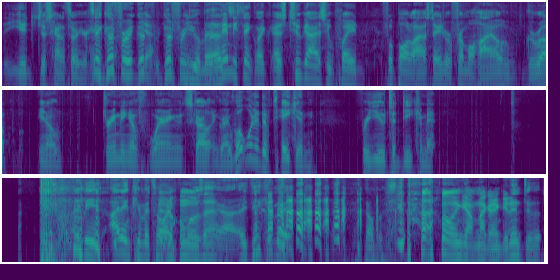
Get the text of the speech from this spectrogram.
you just kind of throw your hands. Say good for good Yeah. for, good for you, man. It made me think, like, as two guys who played football at Ohio State or from Ohio, who grew up, you know, dreaming of wearing scarlet and gray, what would it have taken for you to decommit? I mean, I didn't commit to It like almost happened. Yeah, I decommit. Almost. I'm not going to get into it.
